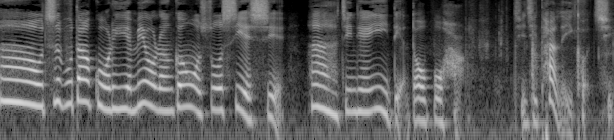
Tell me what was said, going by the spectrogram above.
啊，我吃不到果粒，也没有人跟我说谢谢。啊，今天一点都不好。琪琪叹了一口气。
